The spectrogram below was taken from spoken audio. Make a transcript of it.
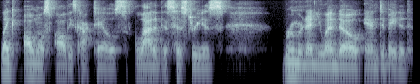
like almost all these cocktails, a lot of this history is rumor and innuendo and debated.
